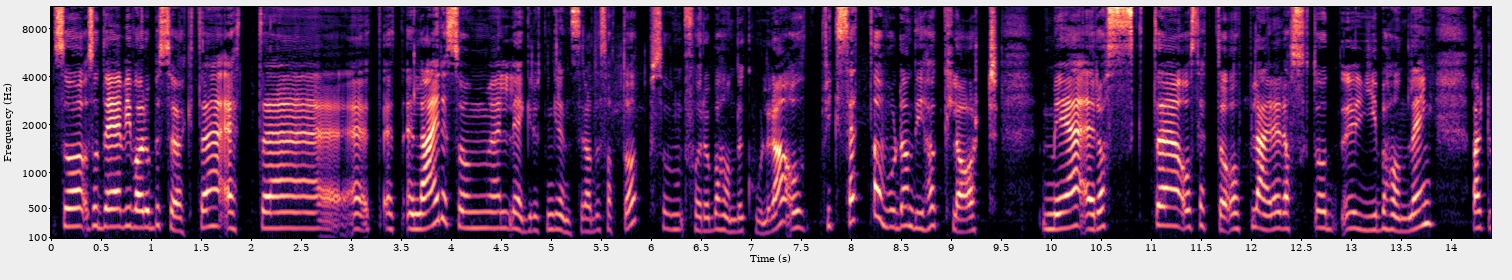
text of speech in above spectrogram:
Så, så det, vi var og besøkte et, eh, et, et, en leir som Leger uten grenser hadde satt opp som, for å behandle kolera, og fikk sett da hvordan de har klart med raskt eh, å sette opp, leirer, raskt å eh, gi behandling. Vært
